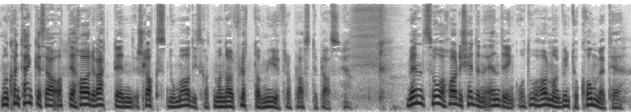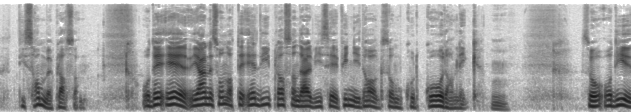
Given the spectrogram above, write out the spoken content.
Man kan tenke seg at det har vært en slags nomadisk, at man har flytta mye fra plass til plass. Men så har det skjedd en endring, og da har man begynt å komme til de samme plassene. Og det er gjerne sånn at det er de plassene der vi ser, finner i dag som hvor gårdene ligger. Så, og, de,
